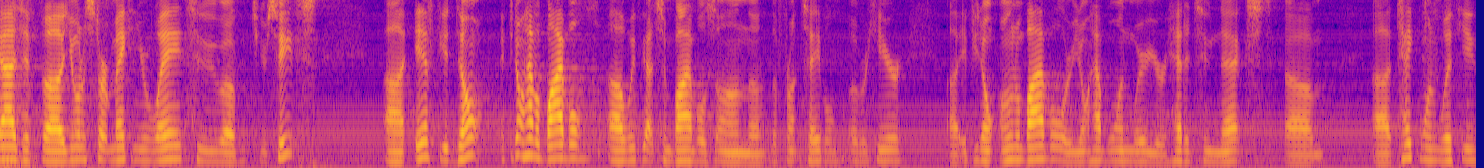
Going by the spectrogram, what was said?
Guys, if uh, you want to start making your way to, uh, to your seats, uh, if you don't, if you don't have a Bible, uh, we've got some Bibles on the, the front table over here. Uh, if you don't own a Bible or you don't have one where you're headed to next, um, uh, take one with you.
